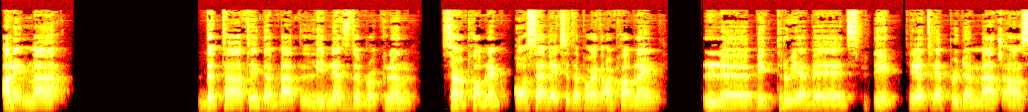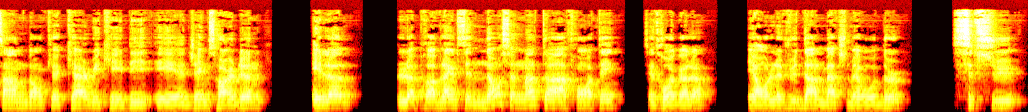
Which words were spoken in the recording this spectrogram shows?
honnêtement, de tenter de battre les Nets de Brooklyn, c'est un problème. On savait que c'était pour être un problème. Le Big Three avait disputé très, très peu de matchs ensemble, donc Carrie, KD et James Harden. Et là, le problème, c'est non seulement tu as affronté ces trois gars-là, et on l'a vu dans le match numéro 2, si tu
